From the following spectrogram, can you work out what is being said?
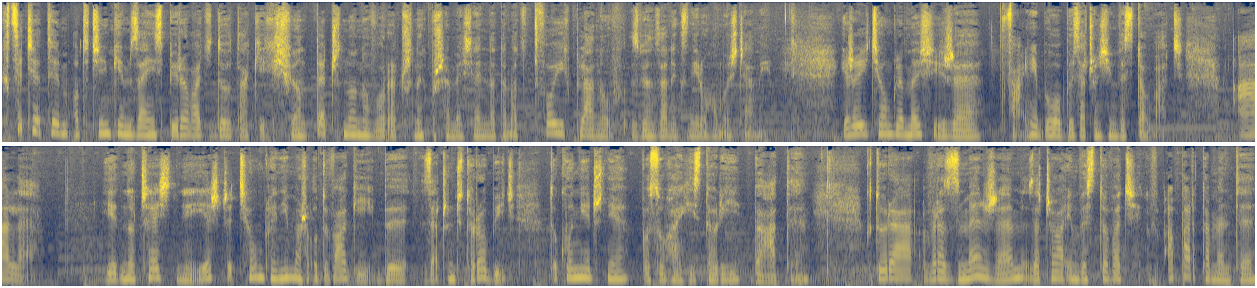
Chcę Cię tym odcinkiem zainspirować do takich świąteczno-noworocznych przemyśleń na temat Twoich planów związanych z nieruchomościami. Jeżeli ciągle myślisz, że fajnie byłoby zacząć inwestować, ale jednocześnie jeszcze ciągle nie masz odwagi, by zacząć to robić, to koniecznie posłuchaj historii Beaty, która wraz z mężem zaczęła inwestować w apartamenty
